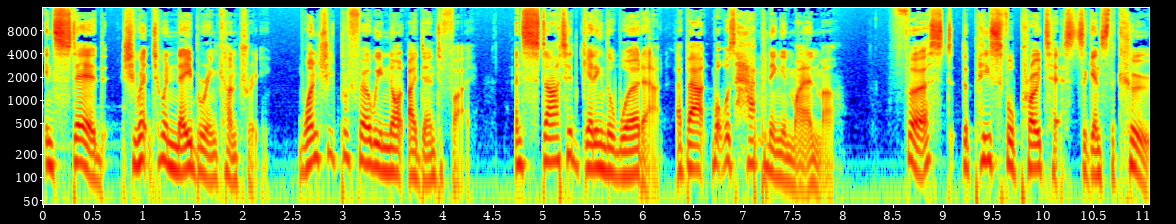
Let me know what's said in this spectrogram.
Instead, she went to a neighbouring country, one she'd prefer we not identify, and started getting the word out about what was happening in Myanmar. First, the peaceful protests against the coup,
